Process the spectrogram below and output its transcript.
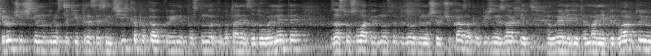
Керуючи частиною 2 статті 376 КПК України постановили клопотання задовольнити, застосувати відносно підозрюваного Шевчука запобіжний захід у вигляді тримання під вартою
